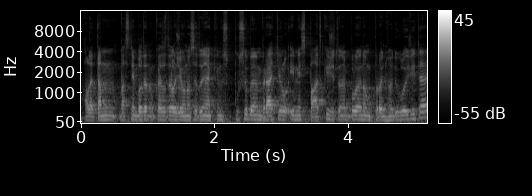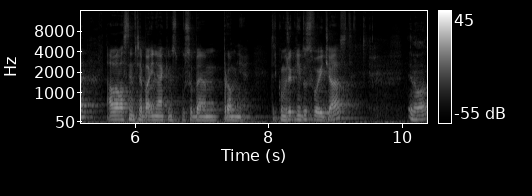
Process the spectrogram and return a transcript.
ale tam vlastně byl ten ukazatel, že ono se to nějakým způsobem vrátilo i mi zpátky, že to nebylo jenom pro něho důležité, ale vlastně třeba i nějakým způsobem pro mě. Teď řekni tu svoji část. No,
